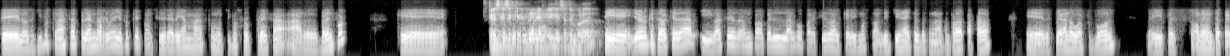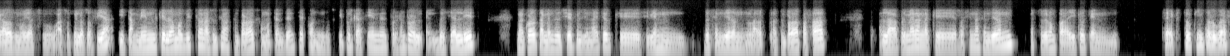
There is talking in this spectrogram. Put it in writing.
de los equipos que van a estar peleando arriba, yo creo que consideraría más como equipo sorpresa al Brentford, que... ¿Crees que se quede en Premier League esta temporada? Sí, yo creo que se va a quedar y va a ser un papel algo parecido al que vimos con Leeds United en la temporada pasada, eh, desplegando buen fútbol y pues obviamente pegados muy a su, a su filosofía y también que lo hemos visto en las últimas temporadas como tendencia con los equipos que ascienden, por ejemplo, decía Leeds, me acuerdo también del Sheffield United que si bien descendieron la, temporada pasada. La primera en la que recién ascendieron, estuvieron por ahí creo que en sexto quinto lugar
